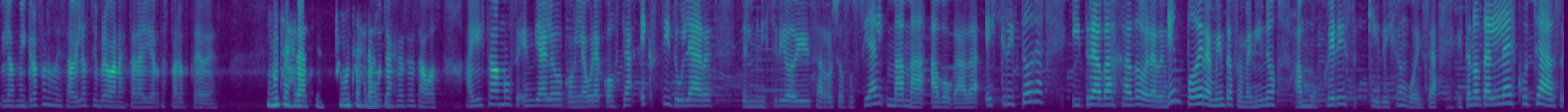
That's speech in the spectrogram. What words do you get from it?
Los micrófonos de Sabelo siempre van a estar abiertos para ustedes. Muchas gracias, muchas gracias. Muchas gracias a vos. Ahí estábamos en diálogo con Laura Costa, ex titular del Ministerio de Desarrollo Social, mamá, abogada, escritora y trabajadora de empoderamiento femenino a mujeres que dejan huella. Esta nota la escuchás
